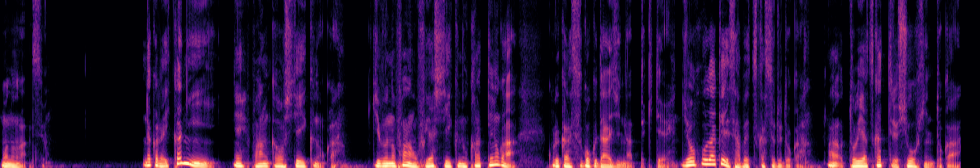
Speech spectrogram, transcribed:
ものなんですよ。だからいかにね、ファン化をしていくのか、自分のファンを増やしていくのかっていうのが、これからすごく大事になってきて、情報だけで差別化するとか、まあ、取り扱ってる商品とか、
